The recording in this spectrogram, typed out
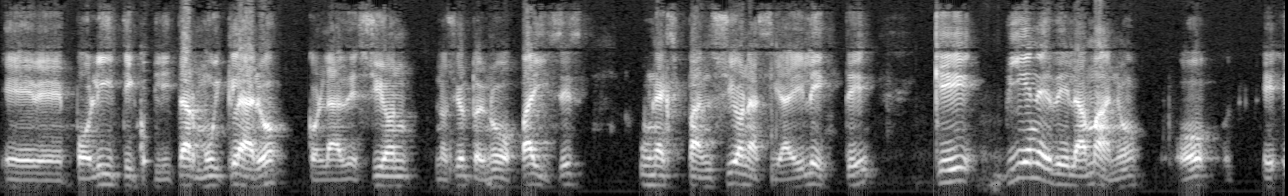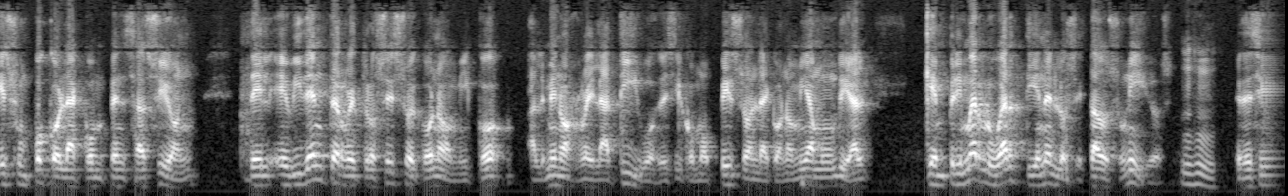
eh, político, militar muy claro, con la adhesión, ¿no es cierto?, de nuevos países, una expansión hacia el este, que viene de la mano, o eh, es un poco la compensación del evidente retroceso económico, al menos relativo, es decir, como peso en la economía mundial, que en primer lugar tienen los Estados Unidos. Es decir,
